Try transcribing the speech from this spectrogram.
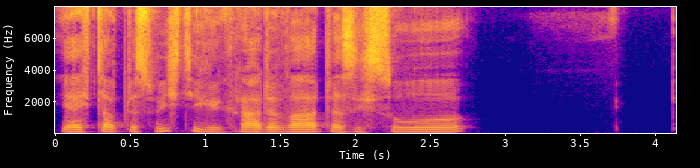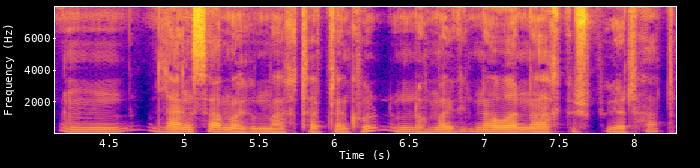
Ja, ich glaube, das Wichtige gerade war, dass ich so langsamer gemacht habe, dann nochmal genauer nachgespürt habe,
